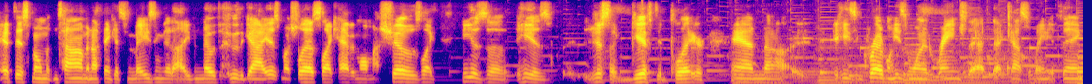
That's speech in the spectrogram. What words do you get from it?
at, this moment in time, and I think it's amazing that I even know the, who the guy is, much less like have him on my shows. Like he is a he is just a gifted player, and uh, he's incredible. He's the one that arranged that that Castlevania thing.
